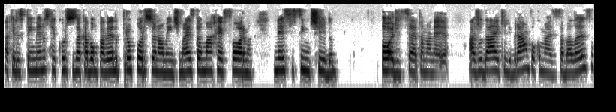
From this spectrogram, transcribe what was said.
aqueles que têm menos recursos acabam pagando proporcionalmente mais. Então, uma reforma nesse sentido pode, de certa maneira, ajudar a equilibrar um pouco mais essa balança.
